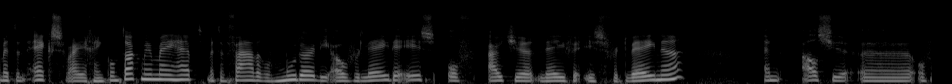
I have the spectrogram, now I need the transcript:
met een ex waar je geen contact meer mee hebt, met een vader of moeder die overleden is of uit je leven is verdwenen. En als je, uh, of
